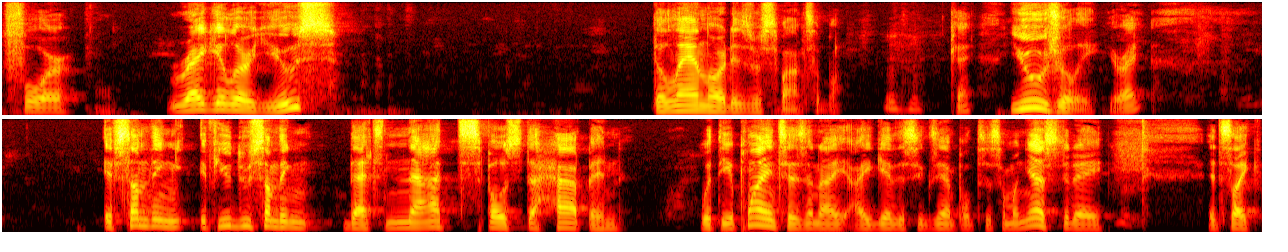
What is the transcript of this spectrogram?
for regular use, the landlord is responsible. Mm-hmm. Okay. Usually, you're right. If something, if you do something that's not supposed to happen with the appliances, and I, I gave this example to someone yesterday, it's like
